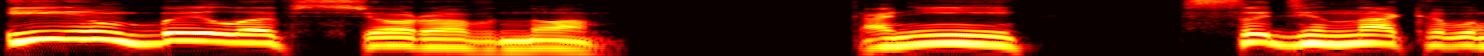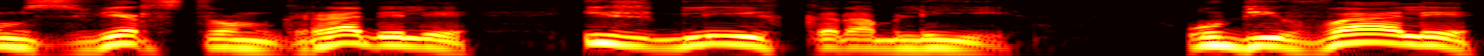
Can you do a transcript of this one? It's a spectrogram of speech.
им было все равно. Они с одинаковым зверством грабили и жгли их корабли, убивали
